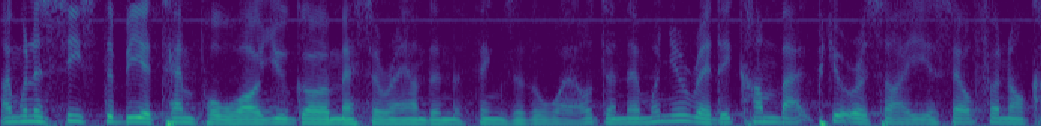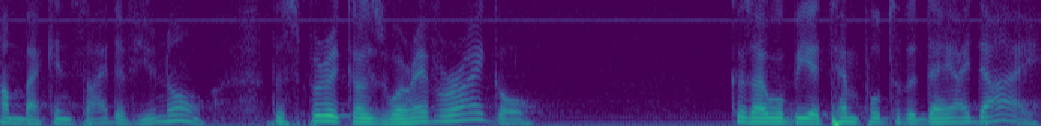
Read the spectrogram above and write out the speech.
I'm going to cease to be a temple while you go and mess around in the things of the world. And then when you're ready, come back, purify yourself, and I'll come back inside of you. No. The Spirit goes wherever I go. Because I will be a temple to the day I die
